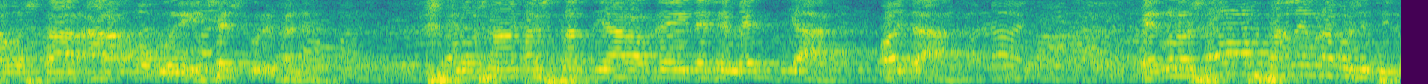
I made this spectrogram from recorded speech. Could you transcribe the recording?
সংস্কার আরম্ভ শেষ করে ফেলে। ষোলোশো আঠাশটা চেয়ার আছে এই দেশে মেন চেয়ার। কয়টা? এগুলো সব জালেমরা বসেছিল।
